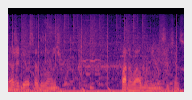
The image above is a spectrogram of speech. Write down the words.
Куда же делся одуванчик? Порвал бы меня сейчас.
